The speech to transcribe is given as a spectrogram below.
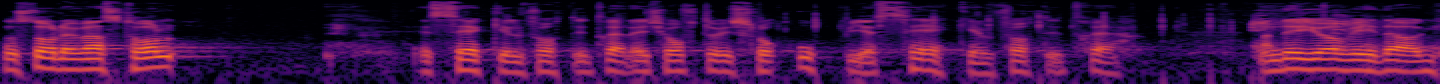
Nå står det i vers 12, Esekiel 43. Det er ikke ofte vi slår opp i Esekiel 43, men det gjør vi i dag.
